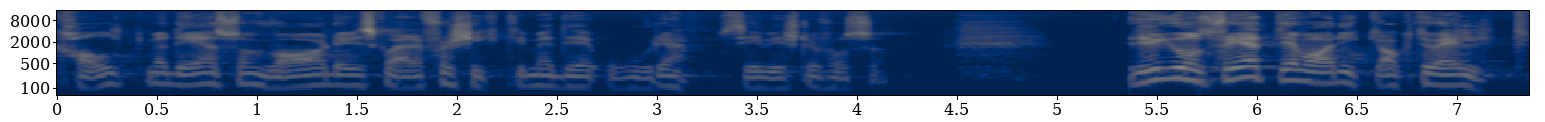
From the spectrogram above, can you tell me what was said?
kalt med det, som var det. Vi skal være forsiktige med det ordet, sier Wisløff også. Religionsfrihet det var ikke aktuelt.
